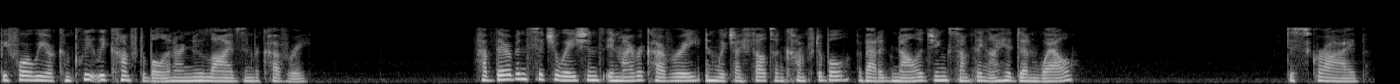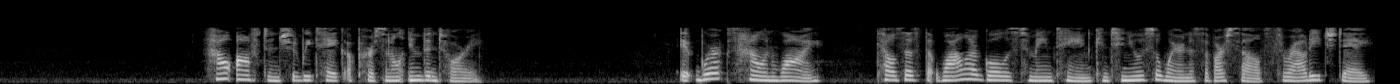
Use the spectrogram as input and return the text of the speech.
before we are completely comfortable in our new lives and recovery. Have there been situations in my recovery in which I felt uncomfortable about acknowledging something I had done well? Describe. How often should we take a personal inventory? It works how and why tells us that while our goal is to maintain continuous awareness of ourselves throughout each day,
